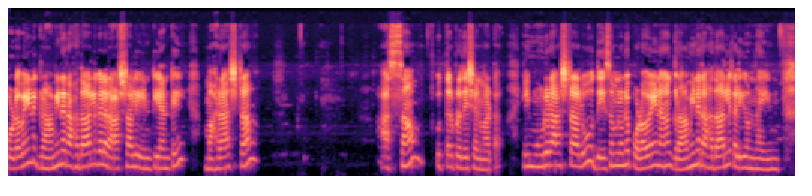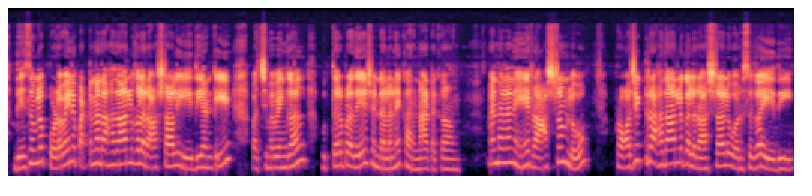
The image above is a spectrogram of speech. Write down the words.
పొడవైన గ్రామీణ రహదారులు గల రాష్ట్రాలు ఏంటి అంటే మహారాష్ట్ర అస్సాం ఉత్తరప్రదేశ్ అనమాట ఈ మూడు రాష్ట్రాలు దేశంలోనే పొడవైన గ్రామీణ రహదారులు కలిగి ఉన్నాయి. దేశంలో పొడవైన పట్టణ రహదారులు గల రాష్ట్రాలు ఏది అంటే పశ్చిమ బెంగాల్ ఉత్తరప్రదేశ్ అండ్ అలానే కర్ణాటక. అండ్ అలానే రాష్ట్రంలో ప్రాజెక్ట్ రహదారులు గల రాష్ట్రాలు వరుసగా ఏది?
